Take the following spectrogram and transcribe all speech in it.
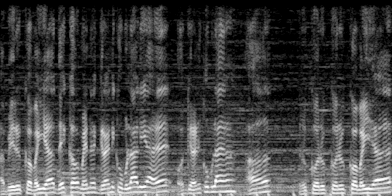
अभी रुको भैया देखो मैंने ग्रैनी को बुला लिया है। और ग्रैनी को बुलाया? हाँ रुको रुको रुको भैया,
